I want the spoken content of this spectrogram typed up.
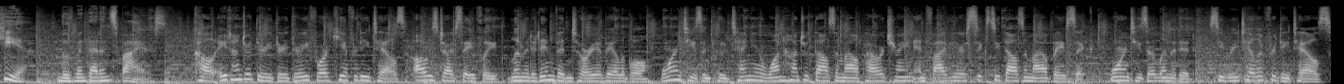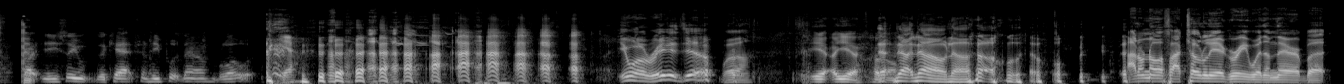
Kia, movement that inspires. Call 800 333 4KIA for details. Always drive safely. Limited inventory available. Warranties include 10 year 100,000 mile powertrain and 5 year 60,000 mile basic. Warranties are limited. See retailer for details. All right, you see the caption he put down below it? Yeah. You want to read it, Jeff? well, Yeah, yeah. hold on. No, no, no, no. I don't know if I totally agree with him there, but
